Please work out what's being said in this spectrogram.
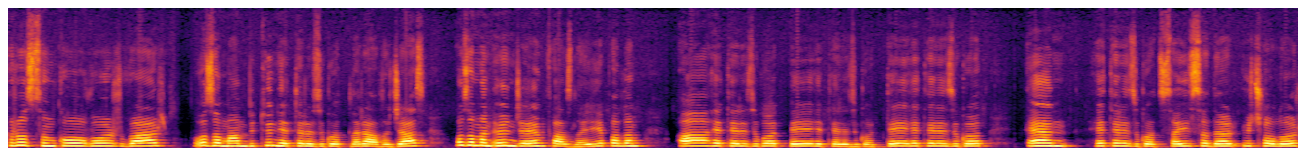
crossover var. O zaman bütün heterozigotları alacağız. O zaman önce en fazlayı yapalım. A heterozigot, B heterozigot, D heterozigot. En heterozigot sayısıdır. 3 olur.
